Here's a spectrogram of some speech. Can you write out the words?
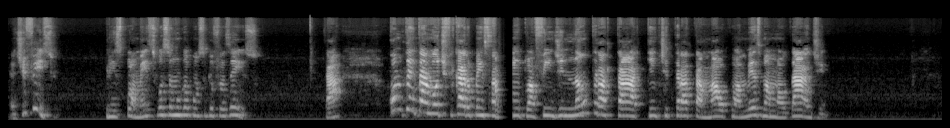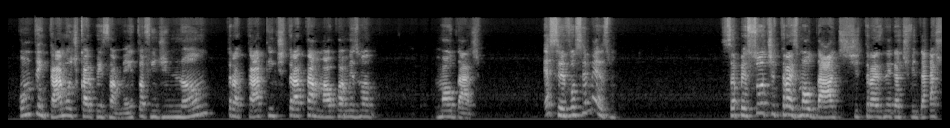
É difícil, principalmente se você nunca conseguiu fazer isso, tá? Como tentar modificar o pensamento a fim de não tratar quem te trata mal com a mesma maldade? Como tentar modificar o pensamento a fim de não tratar quem te trata mal com a mesma maldade? É ser você mesmo. Se a pessoa te traz maldade, te traz negatividade,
